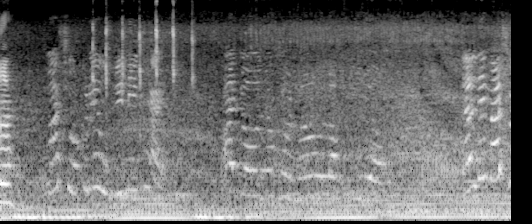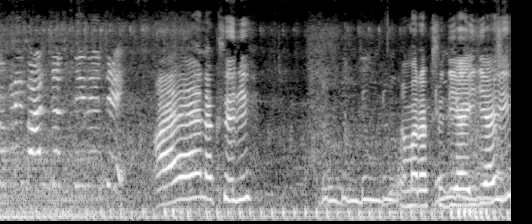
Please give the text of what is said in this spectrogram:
લે. છોકરી ઊભી નહીં થાય આ જો જો બનાવો લખી જલ્દી માં છોકરી બહાર જતી રહેશે આયા નક્ષેજી અમારા અક્ષયજી આવી જાય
